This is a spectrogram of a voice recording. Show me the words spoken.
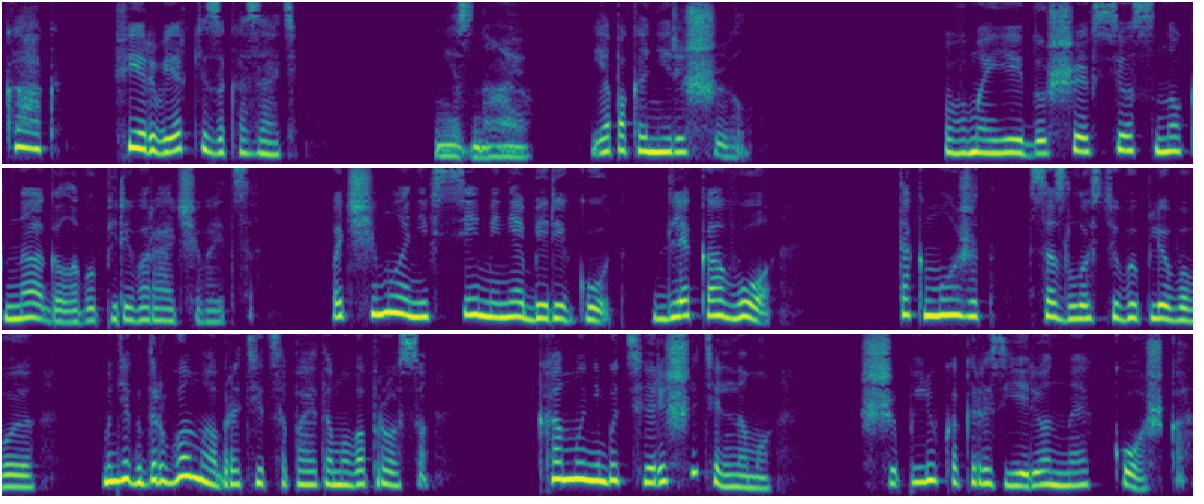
Как? Фейерверки заказать? Не знаю. Я пока не решил. В моей душе все с ног на голову переворачивается. Почему они все меня берегут? Для кого? Так может, со злостью выплевываю, мне к другому обратиться по этому вопросу? К кому-нибудь решительному? Шиплю, как разъяренная кошка.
